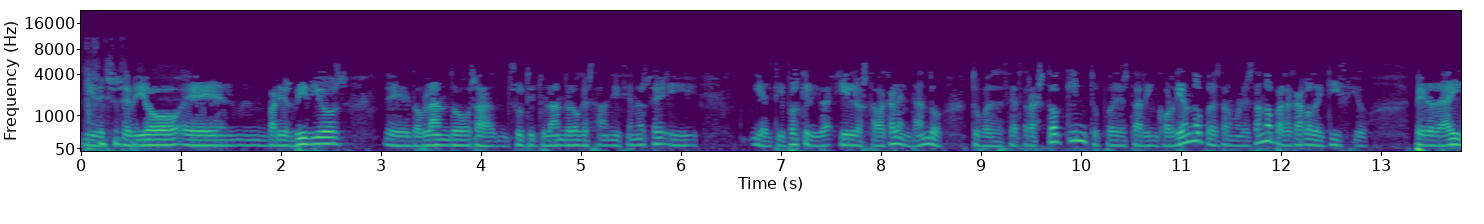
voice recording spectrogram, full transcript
y de hecho se vio en varios vídeos eh, doblando, o sea, subtitulando lo que estaban diciéndose y, y el tipo es que iba, y lo estaba calentando. Tú puedes hacer trash talking, tú puedes estar incordiando, puedes estar molestando para sacarlo de quicio, pero de ahí.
